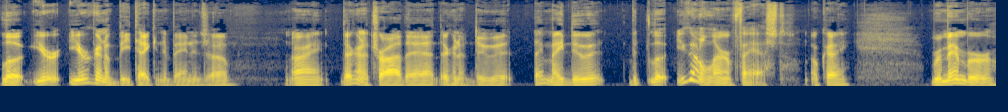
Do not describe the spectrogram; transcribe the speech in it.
Look, you're you're going to be taken advantage of. All right, they're going to try that. They're going to do it. They may do it, but look, you're going to learn fast. Okay, Remember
